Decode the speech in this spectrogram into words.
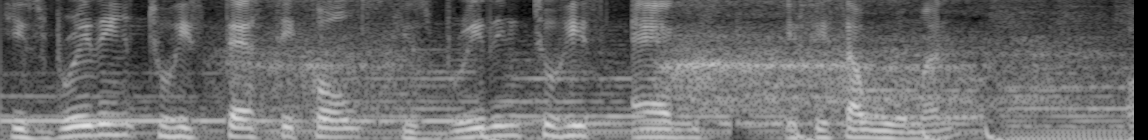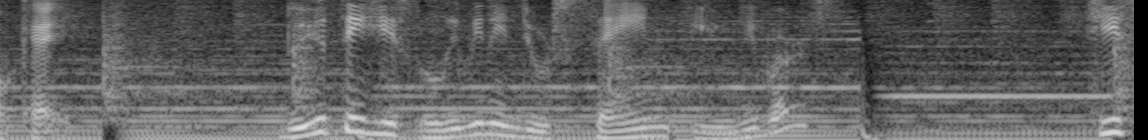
He's breathing to his testicles. He's breathing to his eggs if he's a woman. Okay? Do you think he's living in your same universe? He's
